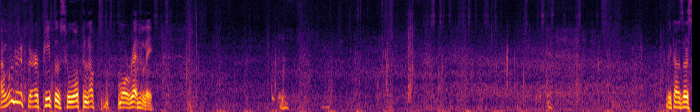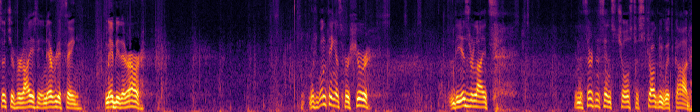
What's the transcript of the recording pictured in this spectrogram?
I wonder if there are peoples who open up more readily because there's such a variety in everything. Maybe there are. But one thing is for sure the Israelites, in a certain sense, chose to struggle with God,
